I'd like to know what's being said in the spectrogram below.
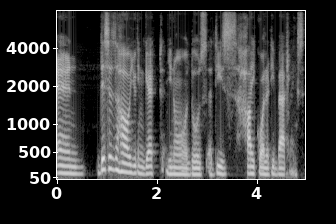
And this is how you can get you know those uh, these high quality backlinks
